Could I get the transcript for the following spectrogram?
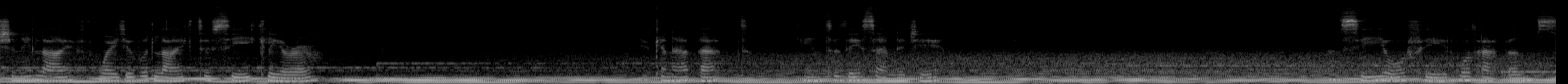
Situation in life where you would like to see clearer, you can add that into this energy and see or feel what happens.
